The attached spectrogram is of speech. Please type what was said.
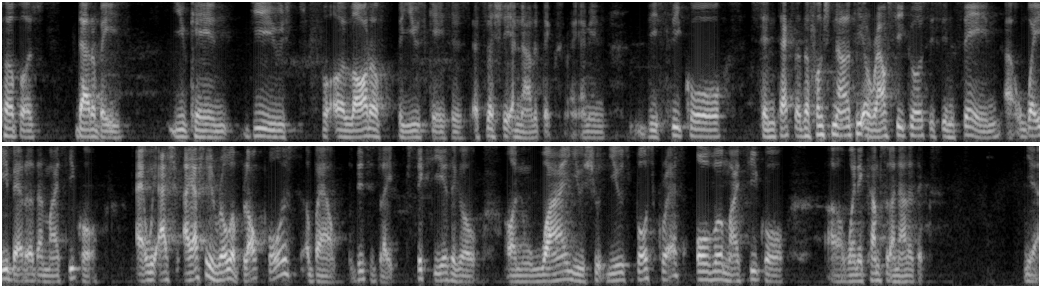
purpose database you can use for a lot of the use cases, especially analytics, right? I mean, the SQL syntax, the functionality around SQL is insane, uh, way better than MySQL. And we actually, I actually wrote a blog post about this is like six years ago on why you should use Postgres over MySQL uh, when it comes to analytics. Yeah.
